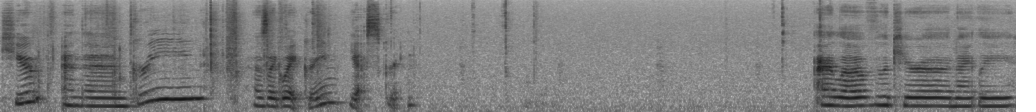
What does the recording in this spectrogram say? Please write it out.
Cute. And then green. I was like, wait, green? Yes, green. I love the Keira Knightley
